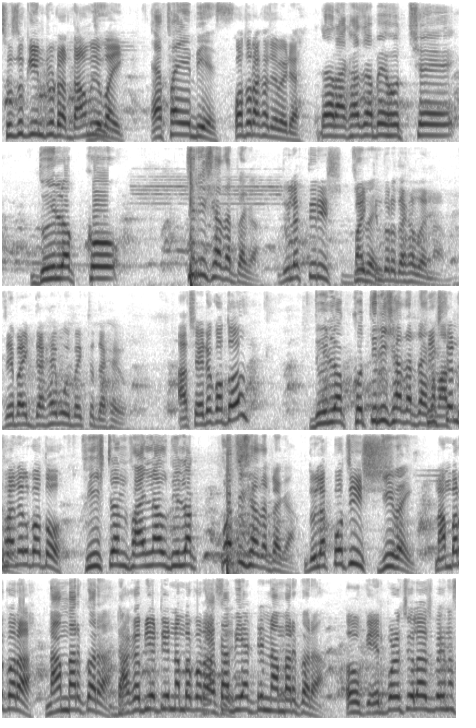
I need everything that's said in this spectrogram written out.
সুজুকি ইন্ট্রোডার বাইক এফআইএবিএস কত রাখা যাবে এটা? এটা রাখা যাবে হচ্ছে দুই লক্ষ তিরিশ হাজার টাকা। দুই লাখ তিরিশ? বাইক কিন্তু দেখা যায় না। যে বাইক দেখাইবো ওই বাইকটা দেখাইও। আচ্ছা এটা কত? দুই লক্ষ তিরিশ হাজার টাকা ফিক্সড ফাইনাল কত? ফিক্সড ফাইনাল দুই লাখ পঁচিশ হাজার টাকা। দুই লাখ পঁচিশ? জি ভাই। নাম্বার করা? নাম্বার করা। ঢাকা বিআরটি নাম্বার করা ঢাকা বিআরটির নাম্বার করা। ওকে এরপরে চলে আসবে এখানে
